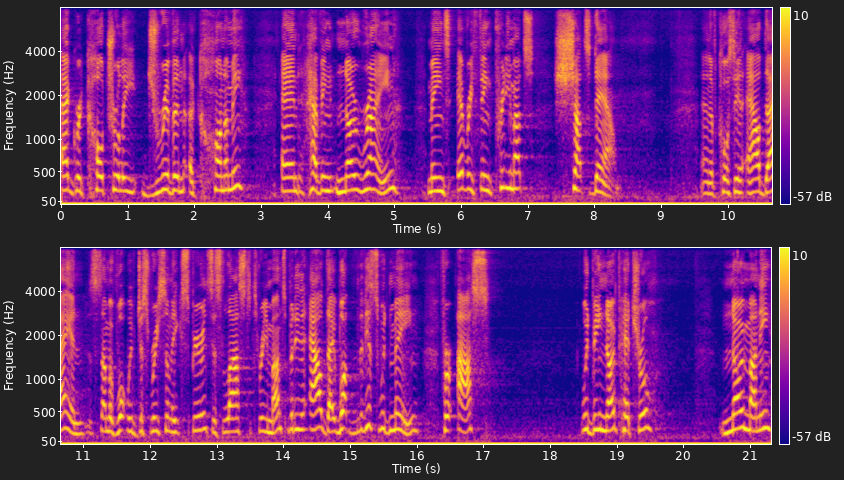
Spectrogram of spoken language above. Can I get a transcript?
agriculturally driven economy, and having no rain means everything pretty much shuts down. And of course, in our day, and some of what we've just recently experienced this last three months, but in our day, what this would mean for us would be no petrol, no money,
